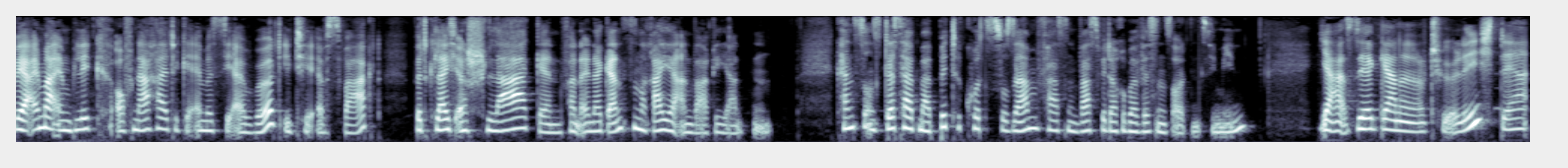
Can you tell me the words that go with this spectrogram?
Wer einmal einen Blick auf nachhaltige MSCI World ETFs wagt, wird gleich erschlagen von einer ganzen Reihe an Varianten. Kannst du uns deshalb mal bitte kurz zusammenfassen, was wir darüber wissen sollten, Simin? Ja, sehr gerne natürlich. Der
